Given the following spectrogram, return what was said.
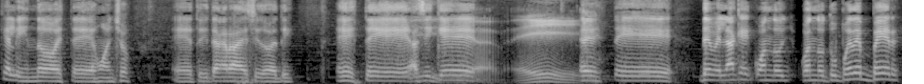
Qué lindo, este Juancho. Eh, estoy tan agradecido de ti. Este, así que, este, de verdad que cuando, cuando tú puedes ver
